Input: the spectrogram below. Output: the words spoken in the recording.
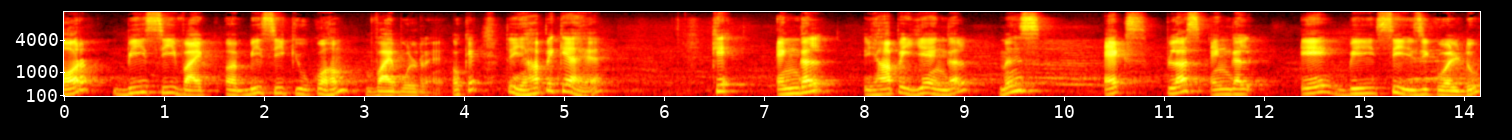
और B C Y B C Q को हम वाई बोल रहे हैं ओके तो यहाँ पे क्या है कि एंगल यहाँ पे ये angle means X plus angle A B C is equal to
